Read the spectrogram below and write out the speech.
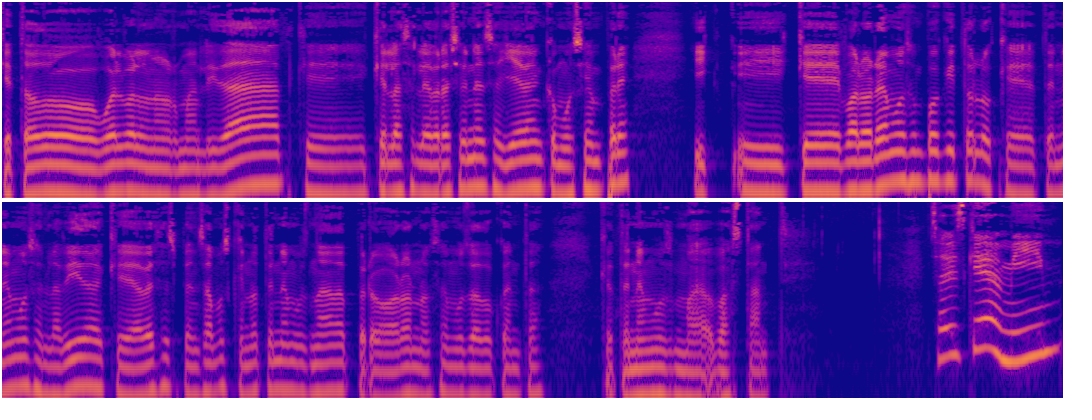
que todo vuelva a la normalidad, que, que las celebraciones se lleven como siempre y, y que valoremos un poquito lo que tenemos en la vida, que a veces pensamos que no tenemos nada, pero ahora nos hemos dado cuenta que tenemos bastante. ¿Sabes qué? A mí,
